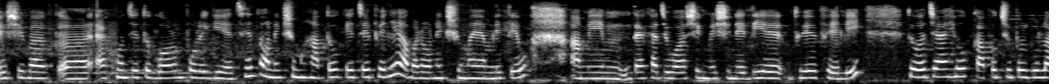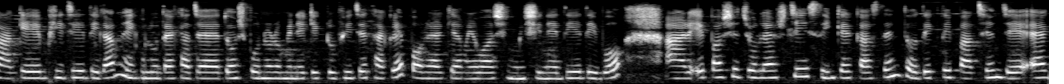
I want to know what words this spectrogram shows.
বেশিরভাগ এখন যেহেতু গরম পড়ে গিয়েছে, তো অনেক সময় হাতেও কেচে ফেলি, আবার অনেক সময় এমনিতেও আমি দেখা যায় ওয়াশিং মেশিনে দিয়ে ধুয়ে ফেলি। তো যাই হোক কাপড় চোপড়গুলো আগে ভিজিয়ে দিলাম। এগুলো দেখা যায় দশ পনেরো মিনিট একটু ভিজে থাকলে পরে আর কি আমি ওয়াশিং মেশিনে দিয়ে দিব। আর এপাশে চলে আসছি সিঙ্কের কাছে তো দেখতেই পাচ্ছেন যে এক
